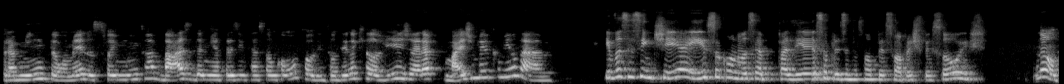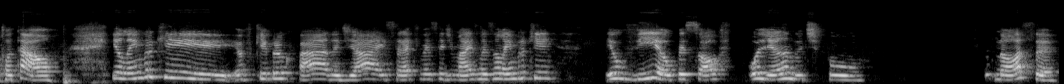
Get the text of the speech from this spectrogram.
para mim, pelo menos, foi muito a base da minha apresentação como um todo. Então, tendo aquilo ali, já era mais de meio caminho andado. E você sentia isso quando você fazia essa apresentação pessoal para as pessoas? Não, total. E eu lembro que eu fiquei preocupada de, ai, será que vai ser demais? Mas eu lembro que eu via o pessoal olhando, tipo, nossa,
